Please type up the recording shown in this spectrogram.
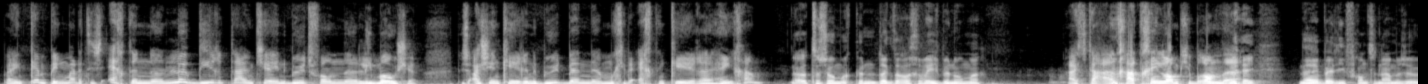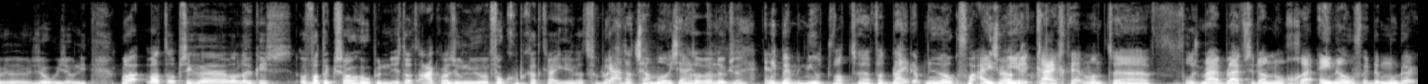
bij een camping. Maar het is echt een leuk dierentuintje in de buurt van Limoges. Dus als je een keer in de buurt bent, moet je er echt een keer heen gaan. Ja, het zou zomaar kunnen dat ik er al geweest ben hoor, maar... Hij gaat geen lampje branden. Nee, nee, bij die Franse namen sowieso, sowieso niet. Maar wat op zich eh, wel leuk is, of wat ik zou hopen, is dat Aquazoo nu een fokgroep gaat krijgen in dat verblijf. Ja, dat zou mooi dat zijn. zou wel leuk zijn. En ik ben benieuwd wat, eh wat Blijdorp nu ook voor ijsberen krijgt. Hè? Want eh, volgens mij blijft er dan nog één over, de moeder.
